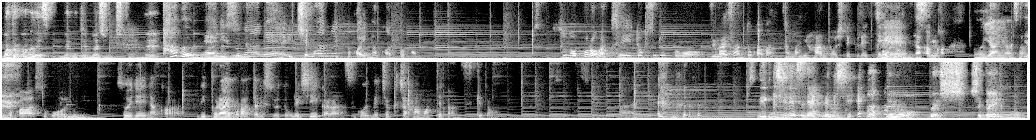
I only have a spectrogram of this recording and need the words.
まだまだですもんね、御殿ラジオ自体はね。多分ねリスナーね1万人とかいなかったかも。その頃はツイートするとうん。深井さんとかがたまに反応してくれて、そうなんなんかかうんヤンヤンさんとか すごい、うん。うんそれでなんかリプライもらったりすると嬉しいからすごいめちゃくちゃハマってたんですけど、はい、歴史ですね歴史、うん。まあ、でもやっぱりし社会の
